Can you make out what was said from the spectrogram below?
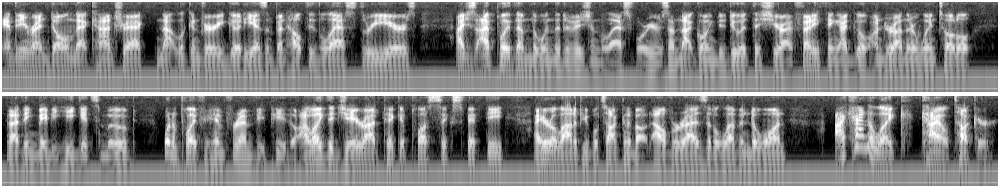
Anthony Rendon that contract not looking very good. He hasn't been healthy the last three years. I just I played them to win the division the last four years. I'm not going to do it this year. If anything, I'd go under on their win total, and I think maybe he gets moved. Wouldn't play for him for MVP though. I like the J Rod pick at plus six fifty. I hear a lot of people talking about Alvarez at eleven to one. I kind of like Kyle Tucker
